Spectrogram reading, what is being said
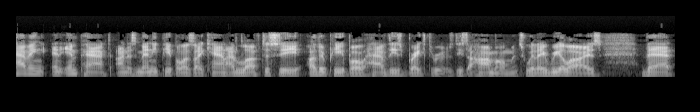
Having an impact on as many people as I can. I'd love to see other people have these breakthroughs, these aha moments where they realize that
